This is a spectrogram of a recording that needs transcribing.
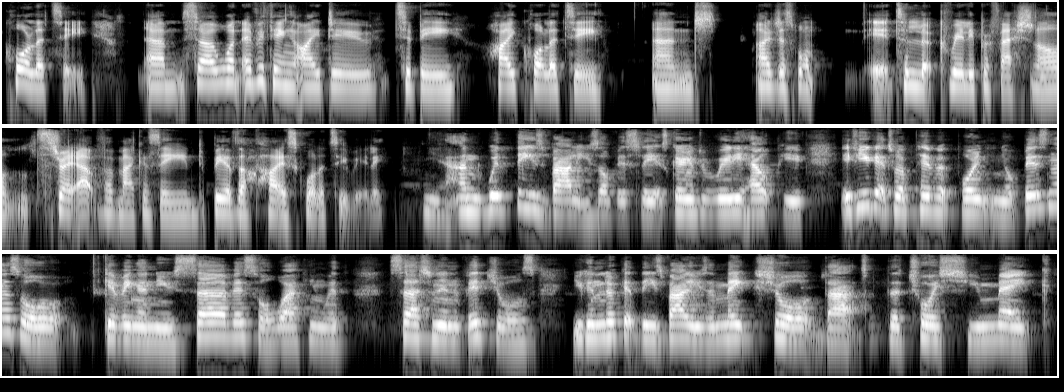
quality. Um, so I want everything I do to be high quality, and I just want it to look really professional, straight out of a magazine, to be of the highest quality, really. Yeah, and with these values, obviously, it's going to really help you if you get to a pivot point in your business or giving a new service or working with certain individuals. You can look at these values and make sure that the choice you make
